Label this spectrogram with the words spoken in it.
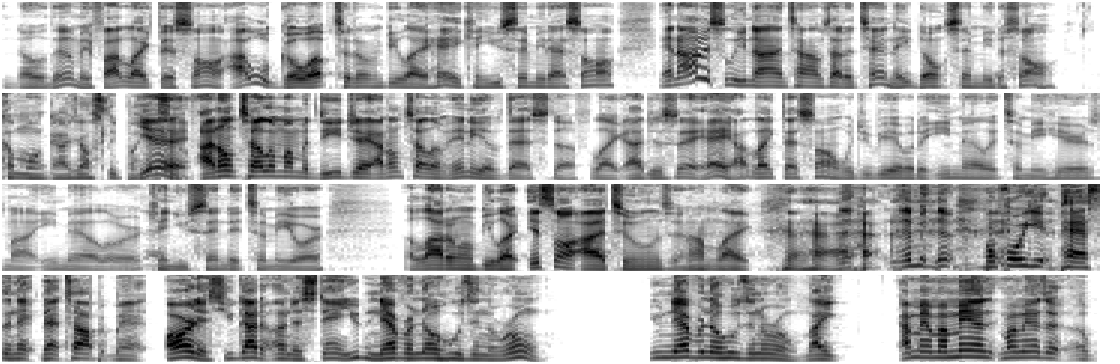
know them. If I like their song, I will go up to them and be like, "Hey, can you send me that song?" And honestly, 9 times out of 10, they don't send me the song. Come on, guys, y'all sleep on Yeah, yourself. I don't tell them I'm a DJ. I don't tell them any of that stuff. Like I just say, "Hey, I like that song. Would you be able to email it to me? Here's my email, or can you send it to me?" Or a lot of them will be like, "It's on iTunes," and I'm like, let me, let- before we get past the that topic, man, artists, you got to understand, you never know who's in the room. You never know who's in the room. Like, I mean, my man, my man's a, a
